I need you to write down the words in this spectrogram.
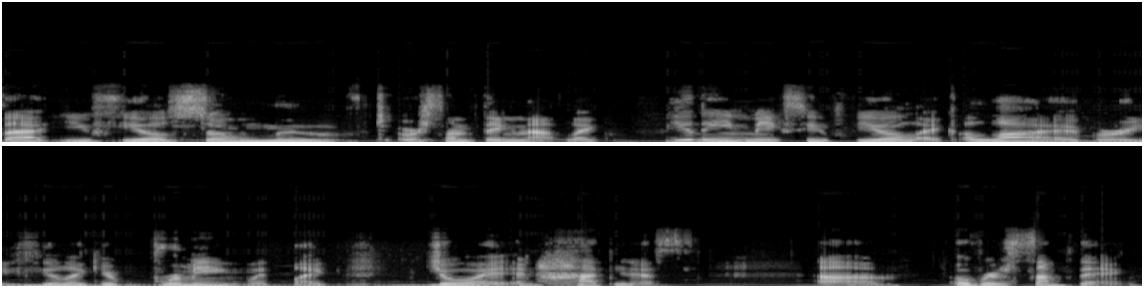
that you feel so moved or something that like really makes you feel like alive or you feel like you're brimming with like joy and happiness um, over something.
